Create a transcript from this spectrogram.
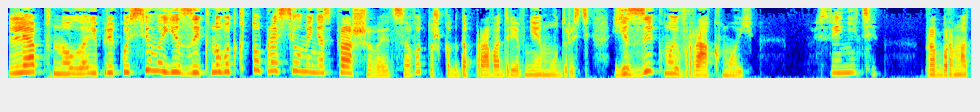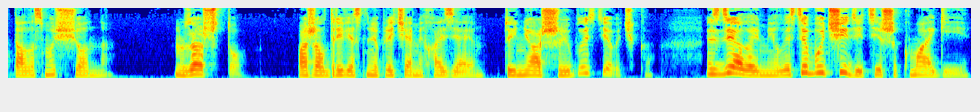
Ляпнула и прикусила язык. Ну вот кто просил меня, спрашивается. Вот уж когда права древняя мудрость. Язык мой, враг мой. «Извините», пробормотала смущенно. «Ну за что?» — пожал древесными плечами хозяин. «Ты не ошиблась, девочка? Сделай милость, обучи детишек магии.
